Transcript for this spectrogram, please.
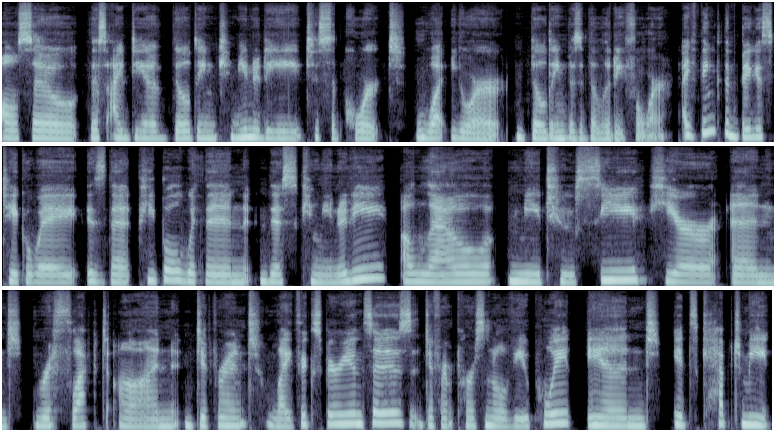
also this idea of building community to support what you're building visibility for. I think the biggest takeaway is that people within this community allow me to see, hear, and reflect on different life experiences, different personal viewpoint. And it's kept me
